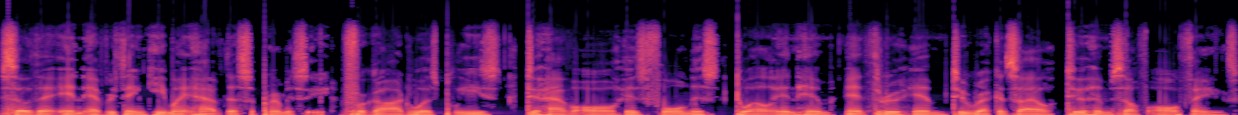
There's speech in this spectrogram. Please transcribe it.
so that in everything he might have the supremacy. For God was pleased to have all his fullness dwell in him, and through him to reconcile to himself all things,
